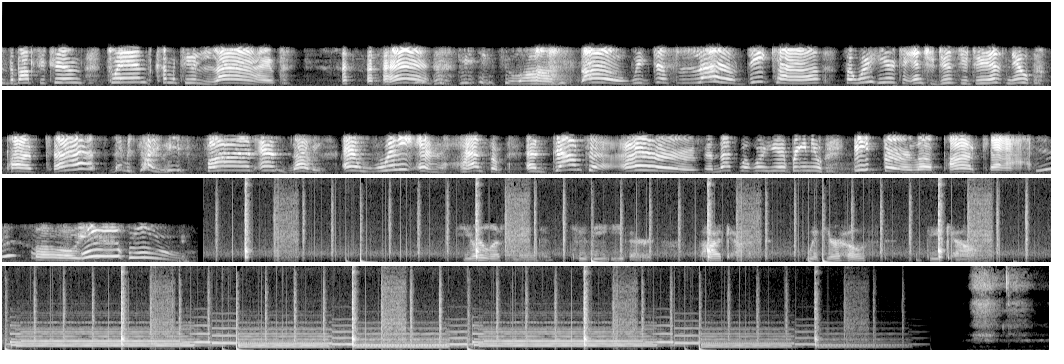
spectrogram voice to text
is the Bobsy Tunes twins coming to you live. Sleeping too long. Oh, we just love Decal, so we're here to introduce you to his new podcast. Let me tell you, he's fun and loving. And witty and handsome and down to earth. And that's what we're here bringing you Ether, the podcast. Oh, Woohoo! You're listening to the Ether podcast with your host, Decal.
